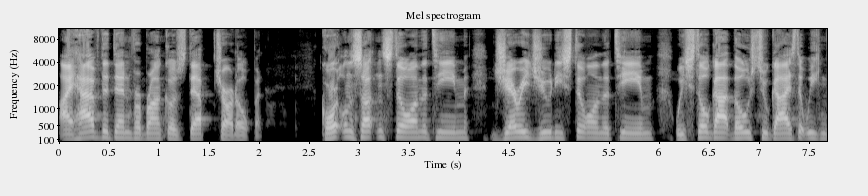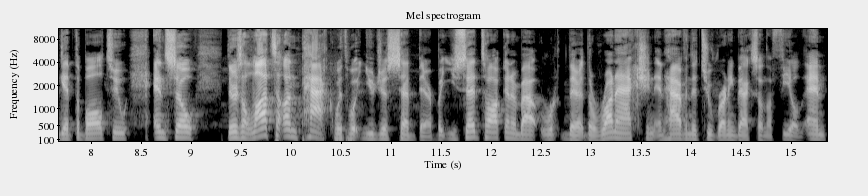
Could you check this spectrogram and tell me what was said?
I have the Denver Broncos depth chart open. Courtland Sutton's still on the team. Jerry Jeudy still on the team. We still got those two guys that we can get the ball to. And so there's a lot to unpack with what you just said there. But you said talking about the, the run action and having the two running backs on the field. And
